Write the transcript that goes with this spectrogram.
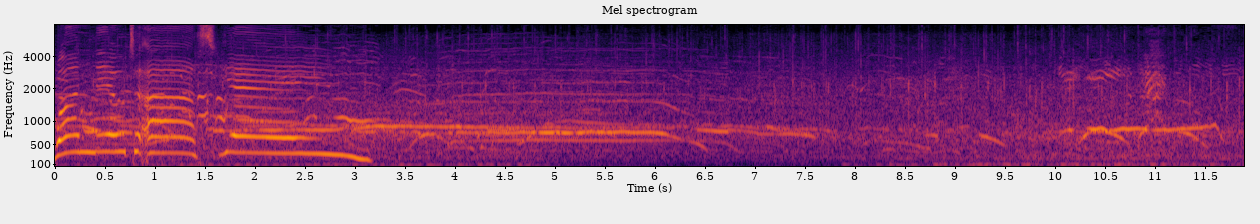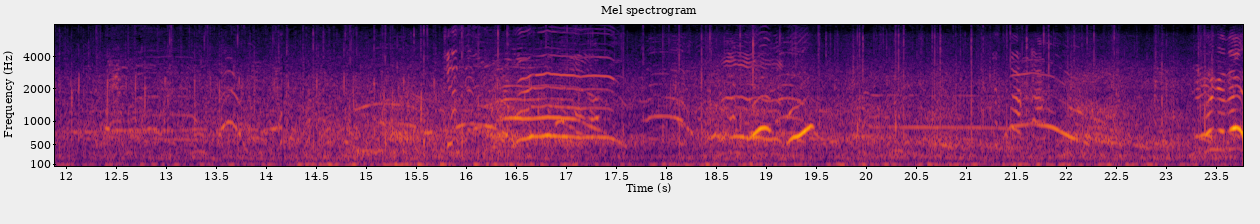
One nil to us! Yay! Look at this.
